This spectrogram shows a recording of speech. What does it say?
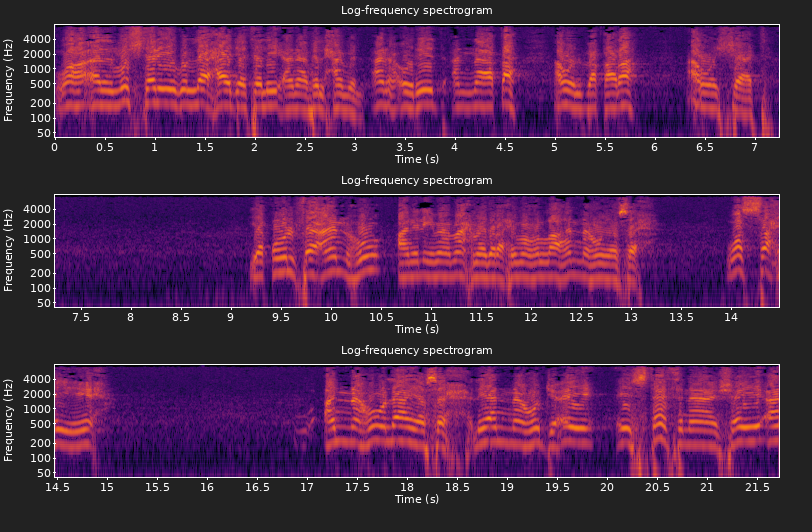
والمشتري يقول لا حاجة لي أنا في الحمل. أنا أريد الناقة أو البقرة أو الشاة. يقول فعنه عن الإمام أحمد رحمه الله أنه يصح. والصحيح أنه لا يصح لأنه استثنى شيئا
